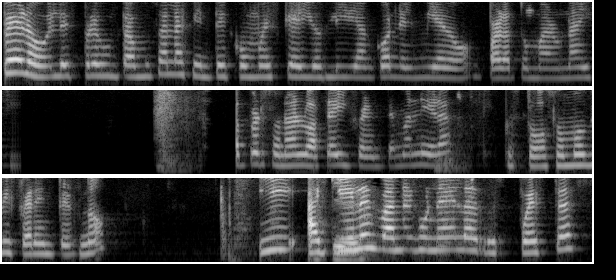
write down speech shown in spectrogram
Pero les preguntamos a la gente cómo es que ellos lidian con el miedo para tomar una decisión. Cada persona lo hace de diferente manera, pues todos somos diferentes, ¿no? Y aquí les van algunas de las respuestas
